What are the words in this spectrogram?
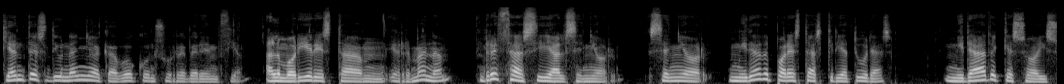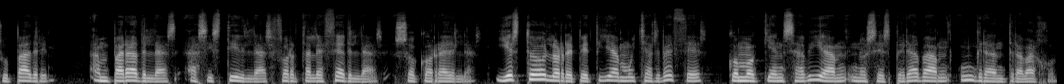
que antes de un año acabó con su reverencia. Al morir esta mm, hermana, reza así al Señor Señor, mirad por estas criaturas, mirad que soy su Padre, amparadlas, asistidlas, fortalecedlas, socorredlas. Y esto lo repetía muchas veces, como quien sabía nos esperaba un gran trabajo.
